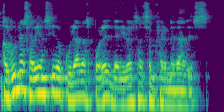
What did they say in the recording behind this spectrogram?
Algunas habían sido curadas por él de diversas enfermedades.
